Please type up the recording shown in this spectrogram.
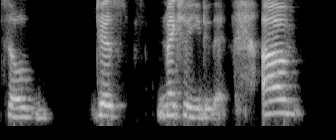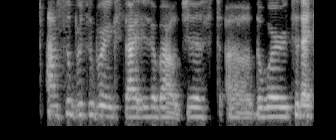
so just make sure you do that. Um, I'm super, super excited about just uh, the word today.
